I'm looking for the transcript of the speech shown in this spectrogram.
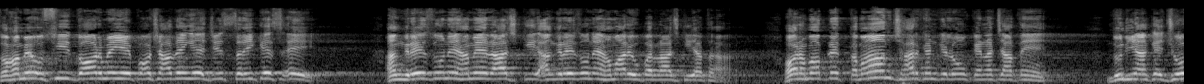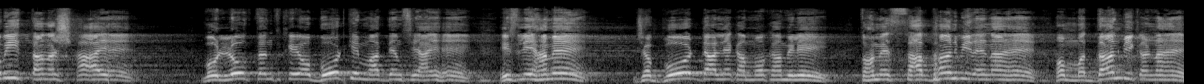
तो हमें उसी दौर में ये पहुँचा देंगे जिस तरीके से अंग्रेज़ों ने हमें राज किया अंग्रेज़ों ने हमारे ऊपर राज किया था। और हम अपने तमाम झारखंड के लोगों कहना चाहते हैं, दुनिया के जो भी तानाशाह आए हैं, वो लोकतंत्र के और वोट के माध्यम से आए हैं। इसलिए हमें जब वोट डालने का मौका मिले तो हमें सावधान भी रहना है और मतदान भी करना है,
